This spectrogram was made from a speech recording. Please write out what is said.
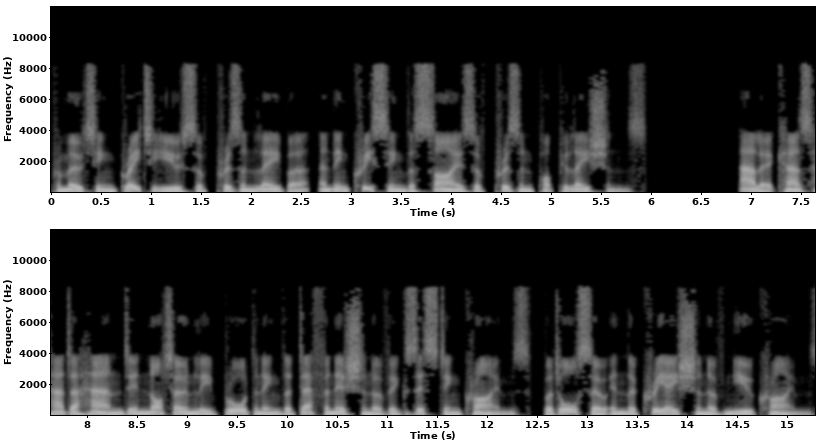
promoting greater use of prison labor, and increasing the size of prison populations. ALEC has had a hand in not only broadening the definition of existing crimes, but also in the creation of new crimes.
